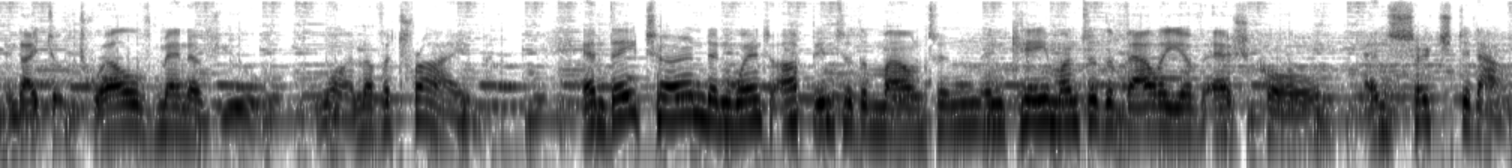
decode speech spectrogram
And I took twelve men of you, one of a tribe. And they turned and went up into the mountain, and came unto the valley of Eshcol, and searched it out.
